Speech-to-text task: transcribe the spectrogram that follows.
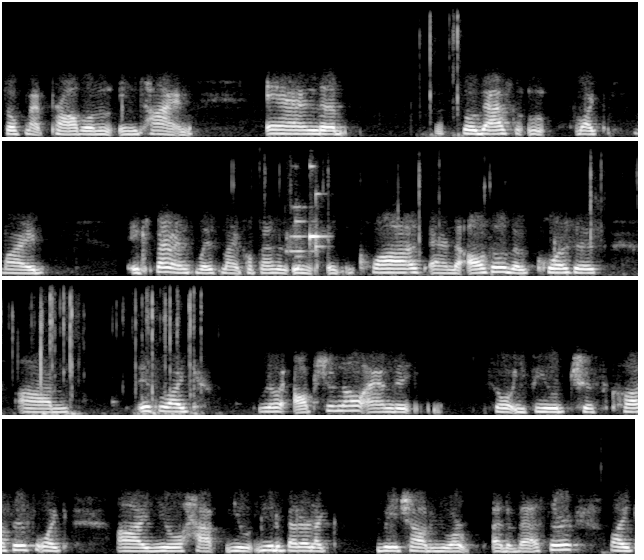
solve my problem in time. And uh, so that's like my experience with my professor in, in class and also the courses. Um, it's like really optional and so if you choose classes like uh, you have you you better like reach out your advisor like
